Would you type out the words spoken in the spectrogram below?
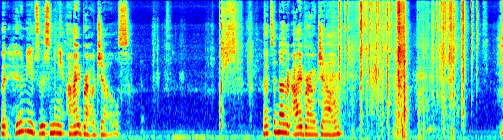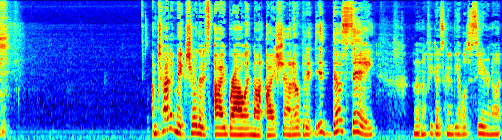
But who needs this many eyebrow gels? That's another eyebrow gel. I'm trying to make sure that it's eyebrow and not eyeshadow, but it, it does say, I don't know if you guys are going to be able to see it or not.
